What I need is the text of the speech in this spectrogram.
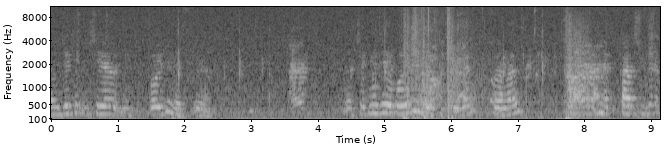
Önceki bir şeye koydum ya. Çekmeceye koydum ya şeye. Sonra, hani sonra hep karışmıştı.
